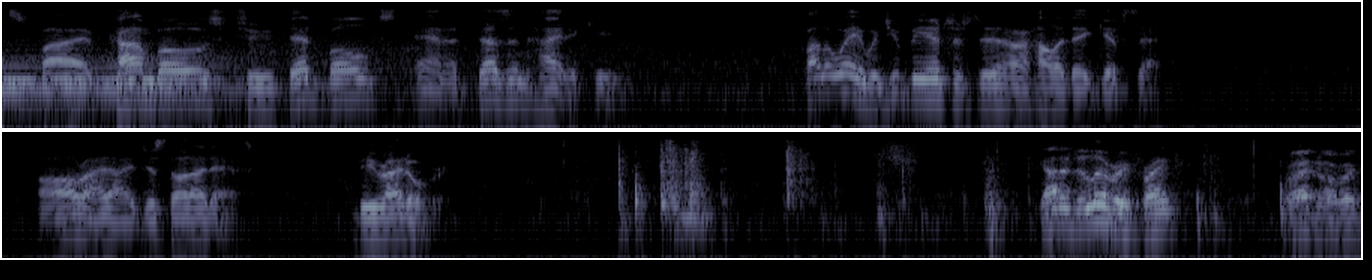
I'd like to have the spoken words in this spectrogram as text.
Padlocks, five combos, two deadbolts, and a dozen Haida keys. By the way, would you be interested in our holiday gift set? All right, I just thought I'd ask. Be right over. Got a delivery, Frank. Right, Norberg.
